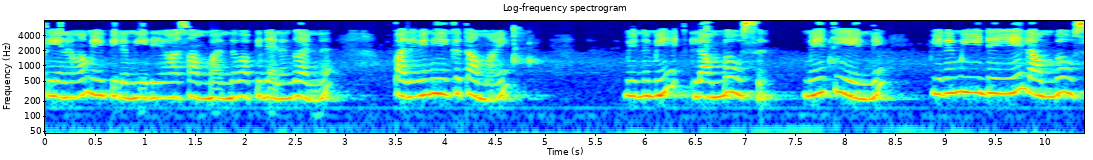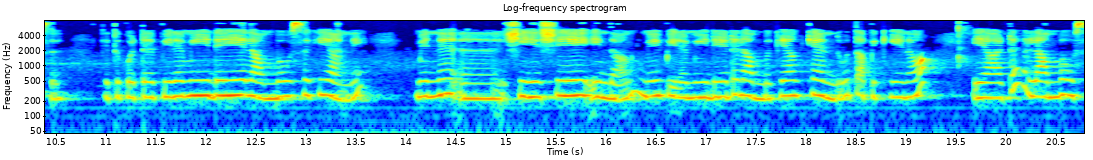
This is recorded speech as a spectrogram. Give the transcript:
තියෙනවා මේ පිරමීඩය හා සම්බන්ධව අපි දැනගන්න. පළවෙනි එක තමයි මෙන්න මේ ලම්බ උස. මේ තියෙන්නේ පිරමීඩයේ ලම්බ උස. එතකොට පිරමීඩයේ ලම්බ උස කියන්නේ මෙන්න ශීර්ෂයේ ඉඳන් මේ පිරමීඩයට ලම්බකයක් ඇඳුත් අපි කියනවා එයාට ලම්බ උස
